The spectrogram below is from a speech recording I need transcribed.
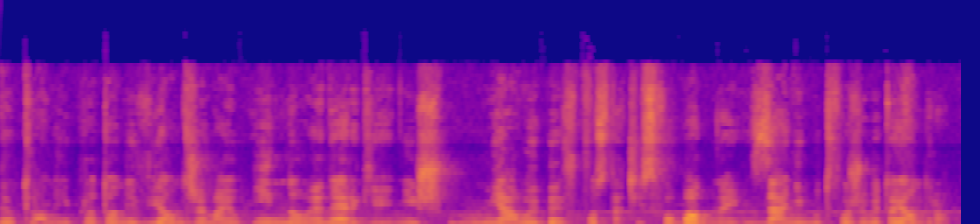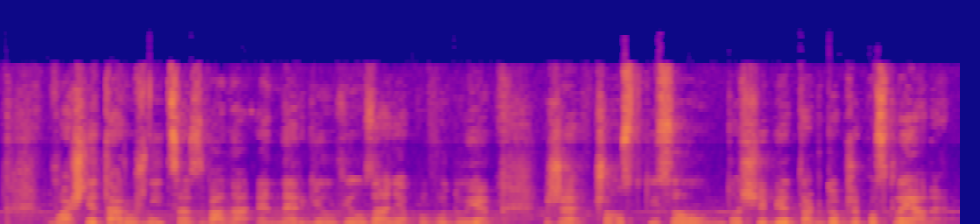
Neutrony i protony w jądrze mają inną energię niż miałyby w postaci swobodnej, zanim utworzyły to jądro. Właśnie ta różnica, zwana energią wiązania, powoduje, że cząstki są do siebie tak dobrze posklejane.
